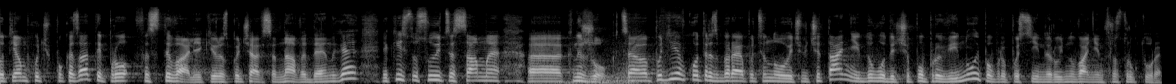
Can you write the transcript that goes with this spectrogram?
От я вам хочу показати про фестиваль, який розпочався на ВДНГ, який стосується саме е, книжок. Ця подія, вкотре збирає поціновувачів читання і доводить, що попри війну і попри постійне руйнування інфраструктури,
